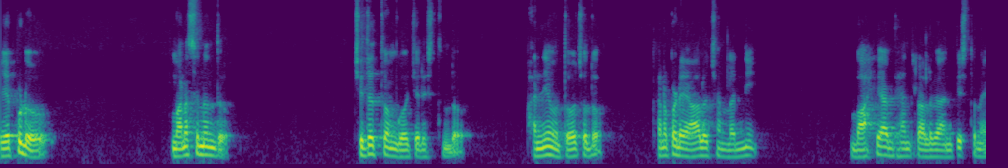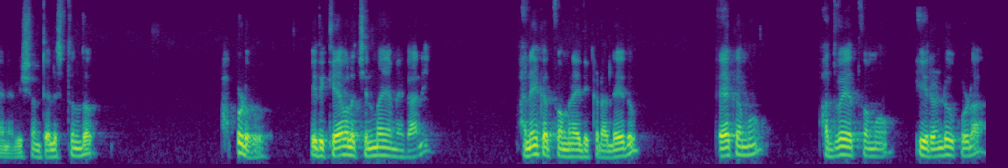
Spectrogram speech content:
ఎప్పుడు మనసునందు చిదత్వం గోచరిస్తుందో అన్యం తోచదో కనపడే ఆలోచనలన్నీ బాహ్యాభ్యంతరాలుగా అనిపిస్తున్నాయనే విషయం తెలుస్తుందో అప్పుడు ఇది కేవల చిన్మయమే కానీ అనేకత్వం అనేది ఇక్కడ లేదు. ఏకము అద్వయత్వము ఈ రెండు కూడా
